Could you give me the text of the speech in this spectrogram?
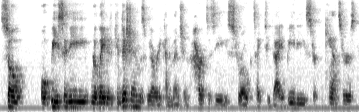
So obesity related conditions, we already kind of mentioned heart disease, stroke, type 2 diabetes, certain cancers,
